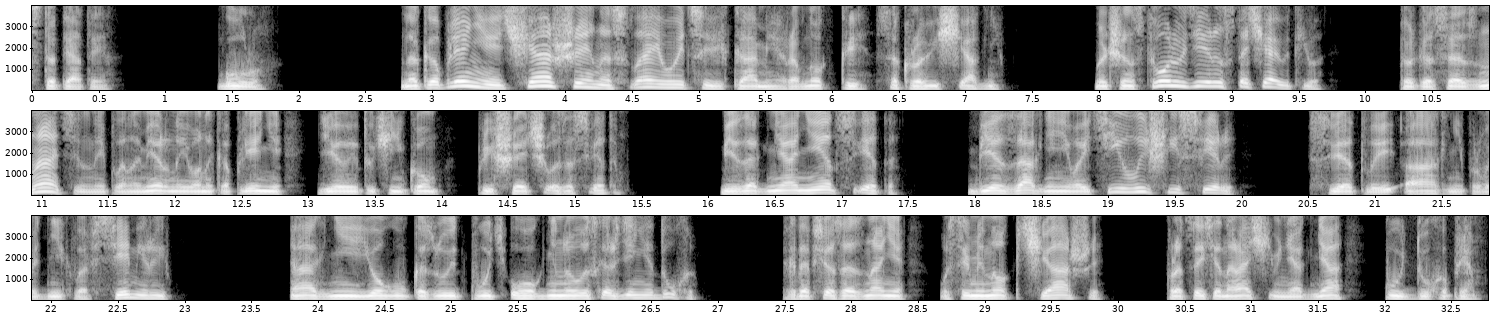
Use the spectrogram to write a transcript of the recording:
105. Гуру. Накопление чаши наслаивается веками, равно как и сокровища огни. Большинство людей расточают его. Только сознательное и планомерное его накопление делает учеником пришедшего за светом. Без огня нет света. Без огня не войти в высшие сферы. Светлый Агни — проводник во все миры. Агни-йогу указывает путь огненного восхождения духа. Когда все сознание устремлено к чаше, в процессе наращивания огня путь духа прям.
